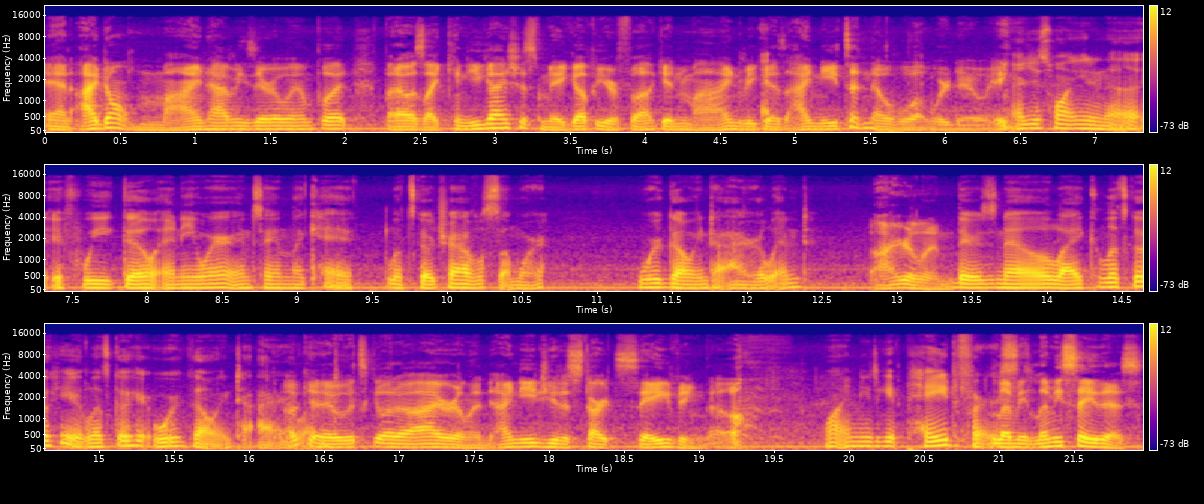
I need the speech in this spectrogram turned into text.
and I don't mind having zero input, but I was like, can you guys just make up your fucking mind because I need to know what we're doing. I just want you to know if we go anywhere and saying like, "Hey, let's go travel somewhere," we're going to Ireland. Ireland. There's no like, "Let's go here, let's go here." We're going to Ireland. Okay, let's go to Ireland. I need you to start saving though. Well, I need to get paid first. let me let me say this.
